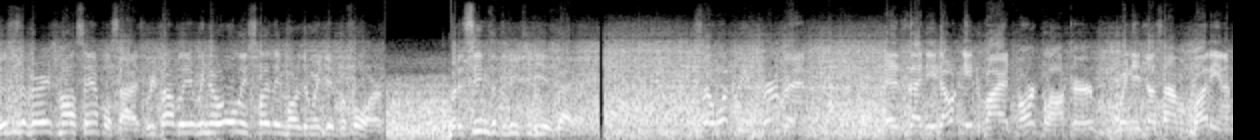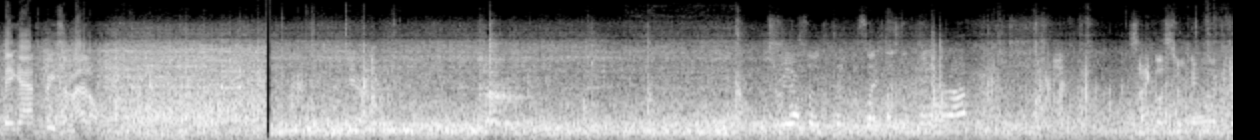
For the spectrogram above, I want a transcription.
This is a very small sample size. We probably, we know only slightly more than we did before. But it seems that the VTD is better. So what we've proven is that you don't need to buy a torque locker when you just have a buddy and a big ass piece of metal. Should we also take the cyclist impaler off? Cyclist impaler.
